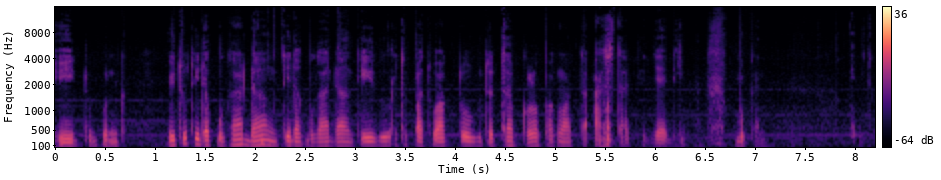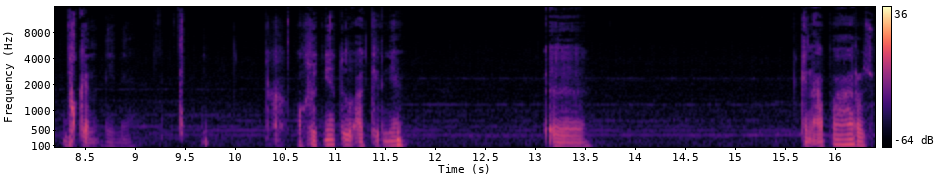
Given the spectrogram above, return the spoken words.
Itu pun itu tidak begadang tidak begadang tidur tepat waktu tetap kelopak mata. Astaga jadi bukan bukan ini. Maksudnya tuh akhirnya eh, kenapa harus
